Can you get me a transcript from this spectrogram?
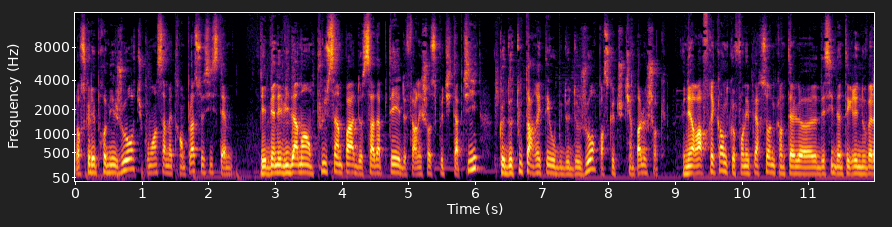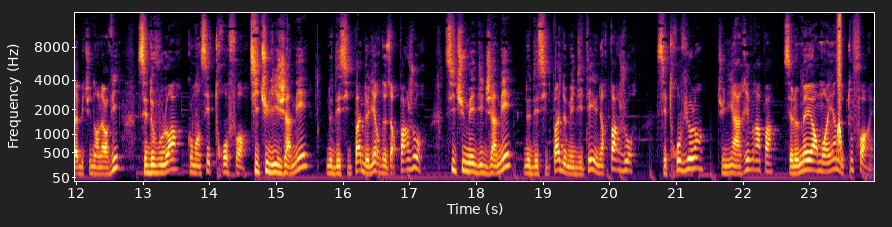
lorsque les premiers jours, tu commences à mettre en place ce système. Il est bien évidemment plus sympa de s'adapter et de faire les choses petit à petit que de tout arrêter au bout de deux jours parce que tu ne tiens pas le choc. Une erreur fréquente que font les personnes quand elles euh, décident d'intégrer une nouvelle habitude dans leur vie, c'est de vouloir commencer trop fort. Si tu lis jamais, ne décide pas de lire deux heures par jour. Si tu médites jamais, ne décide pas de méditer une heure par jour. C'est trop violent, tu n'y arriveras pas. C'est le meilleur moyen de tout foirer.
